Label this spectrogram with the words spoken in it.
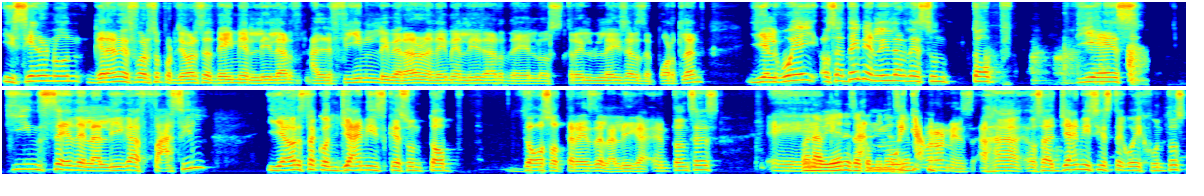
hicieron un gran esfuerzo por llevarse a Damian Lillard. Al fin liberaron a Damian Lillard de los Trailblazers de Portland. Y el güey, o sea, Damian Lillard es un top 10, 15 de la liga fácil. Y ahora está con Janis, que es un top 2 o 3 de la liga. Entonces. Eh, Suena bien esa combinación. Muy cabrones. Ajá. O sea, Janis y este güey juntos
